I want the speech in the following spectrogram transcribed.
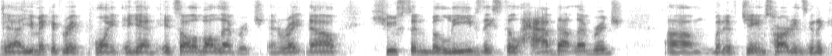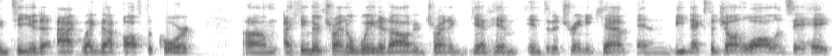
Yeah, you make a great point. Again, it's all about leverage. And right now, Houston believes they still have that leverage. Um, but if James Harden's going to continue to act like that off the court, um, I think they're trying to wait it out and trying to get him into the training camp and be next to John Wall and say, hey,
